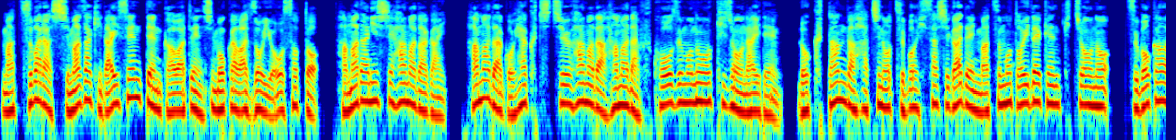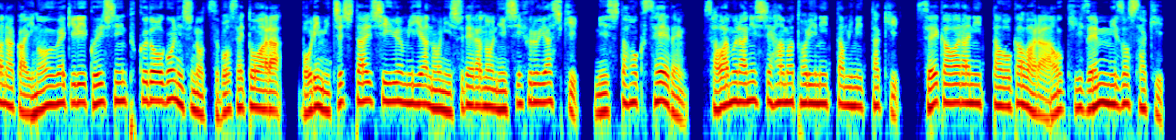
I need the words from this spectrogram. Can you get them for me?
松原島崎大仙店川店下川沿い大外、浜田西浜田街、浜田五百地中浜田浜田不幸相物置城内殿、六丹田八の坪久志賀殿松本井出県基町の坪川中井上切食い新福道五西の坪瀬戸原、堀道下石湯宮の西寺の西古屋敷、西田北西殿、沢村西浜鳥新田見新田木、聖河原新田岡原青木全溝崎、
